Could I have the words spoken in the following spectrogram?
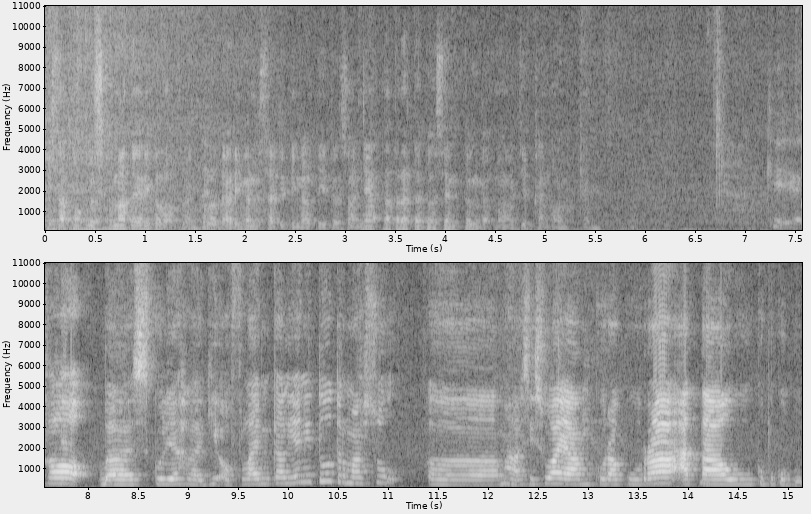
bisa fokus ke materi kalau offline kalau daring kan bisa ditinggal tidur soalnya rata-rata dosen itu nggak mewajibkan on cam Oke. Kalau bahas kuliah lagi offline, kalian itu termasuk eh, mahasiswa yang kura-kura atau kupu-kupu?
